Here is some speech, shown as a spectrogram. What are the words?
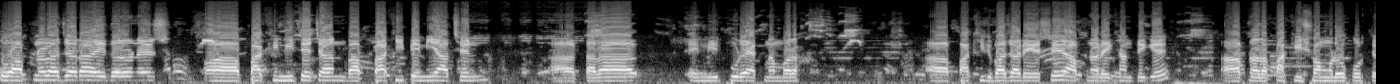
তো আপনারা যারা এই ধরনের পাখি নিতে চান বা পাখি প্রেমী আছেন তারা এই মিরপুর এক নম্বর পাখির বাজারে এসে আপনার এখান থেকে আপনারা পাখি সংগ্রহ করতে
